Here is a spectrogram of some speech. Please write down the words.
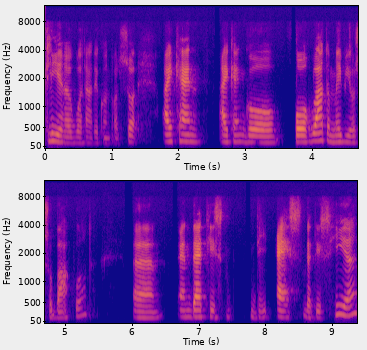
clearer what are the controls. So I can I can go forward and maybe also backward, um, and that is the s that is here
